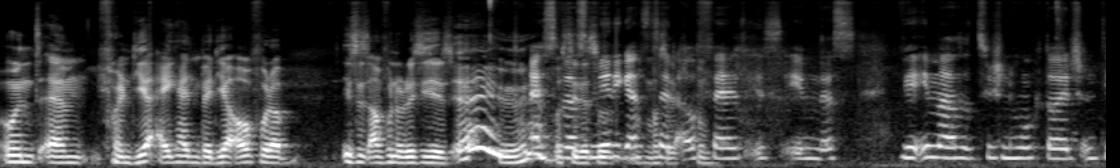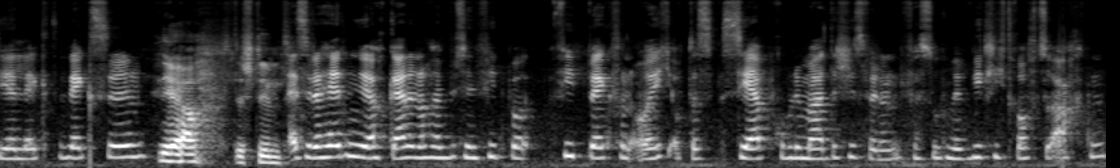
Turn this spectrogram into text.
Und ähm, fallen dir Eigenheiten bei dir auf oder ist es einfach nur dieses. Äh, also, was, was mir so, die ganze Zeit auffällt, ist eben, dass wir immer so zwischen Hochdeutsch und Dialekt wechseln. Ja, das stimmt. Also, da hätten wir auch gerne noch ein bisschen Feedback. Feedback von euch, ob das sehr problematisch ist, weil dann versuchen wir wirklich drauf zu achten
